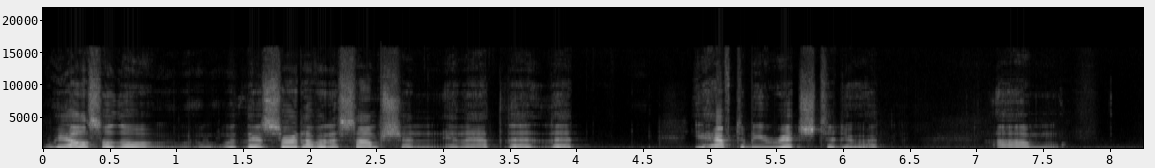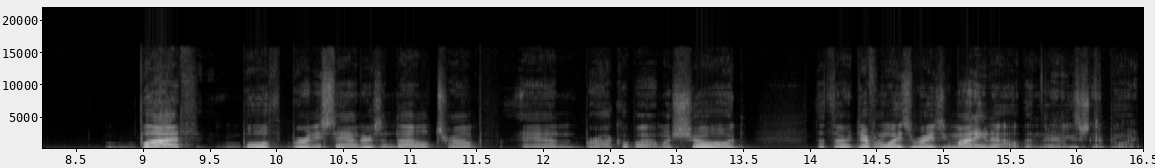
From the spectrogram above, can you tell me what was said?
we also, though, there's sort of an assumption in that, that, that you have to be rich to do it. Um, But both Bernie Sanders and Donald Trump and Barack Obama showed that there are different ways of raising money now than there That's a used to be. point.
